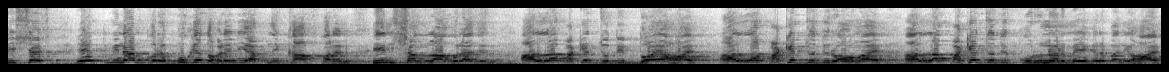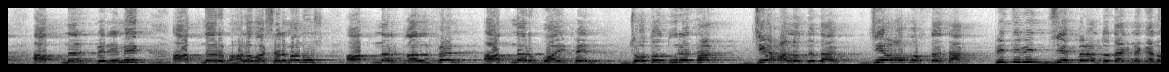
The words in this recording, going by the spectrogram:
বিশ্বাস এতমিনান করে বুকে ধরে নিয়ে আপনি কাজ করেন। ইনশাল্লাহুল আজিজ, আল্লাহ পাকের যদি দয়া হয়, আল্লাহ পাকের যদি রহম হয়, আল্লাহ পাকের যদি করুণার মেহরবানি হয়, আপনার প্রেমিক, আপনার ভালোবাসার মানুষ, আপনার গার্লফ্রেন্ড, আপনার বয়ফ্রেন্ড, যত দূরে থাক, যে হালতে থাক, যে অবস্থায় থাক পৃথিবীর যে প্রান্ত থাক না কেন,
